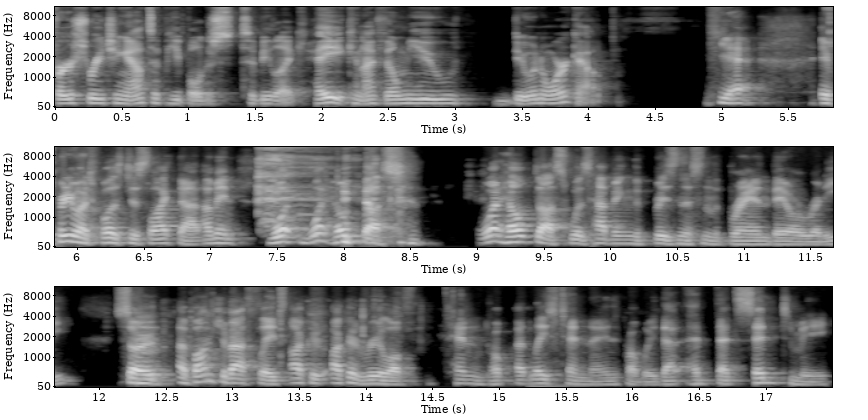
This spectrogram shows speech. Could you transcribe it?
first reaching out to people just to be like, "Hey, can I film you doing a workout?" Yeah, it pretty much was just like that. I mean, what what helped us? What helped us was having the business and the brand there already. So hmm. a bunch of athletes, I could I could reel off ten, at least ten names probably that had that said to me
